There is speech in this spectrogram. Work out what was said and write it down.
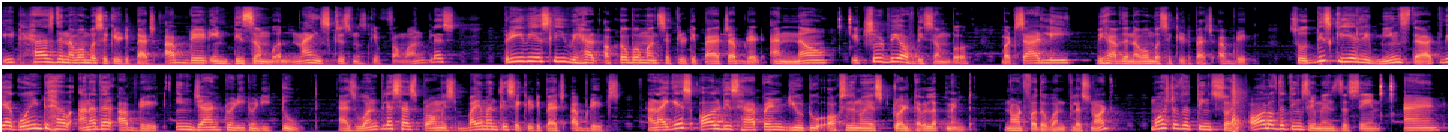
it has the November security patch update in December. Nice Christmas gift from OnePlus. Previously we had October month security patch update and now it should be of December but sadly we have the November security patch update. So this clearly means that we are going to have another update in Jan 2022 as OnePlus has promised bi-monthly security patch updates. And I guess all this happened due to OxygenOS 12 development, not for the OnePlus Nord. Most of the things, sorry, all of the things remains the same. And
